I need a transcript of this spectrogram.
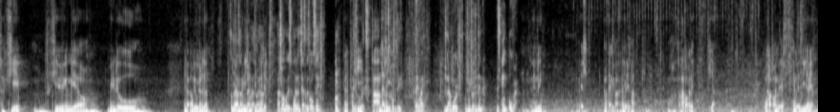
สคริปสคริปอย่างเดียว ไม่ดูเป็นแบบมีเรื่อง So that's not that's not what it's what it's all saying. Eh, poi Anyways, sta- that's what they they like. That word when you got it in there. This ain't over. แฮนดิ้งเดี๋ยวทำอะไรดีกว่าไม่ได้พัดโอ้ฟาดเข้าไปเลยเฮียกูหาของเด็กให้มันดีแล้วเนี่ย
